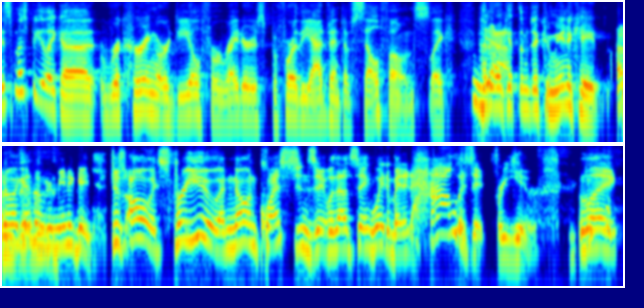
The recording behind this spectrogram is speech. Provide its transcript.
this must be like a recurring ordeal for writers before the advent of cell phones. Like, how do I get them to communicate? How do I the- get them to communicate? Just, oh, it's for you. And no one questions it without saying, wait a minute, how is it for you? Like,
